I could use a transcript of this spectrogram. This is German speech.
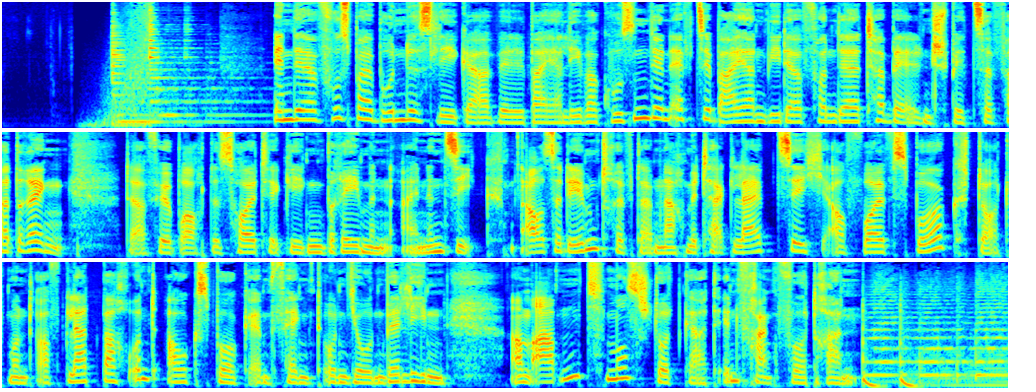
In der Fußball-Bundesliga will Bayer Leverkusen den FC Bayern wieder von der Tabellenspitze verdrängen. Dafür braucht es heute gegen Bremen einen Sieg. Außerdem trifft am Nachmittag Leipzig auf Wolfsburg, Dortmund auf Gladbach und Augsburg empfängt Union Berlin. Am Abend muss Stuttgart in Frankfurt ran.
